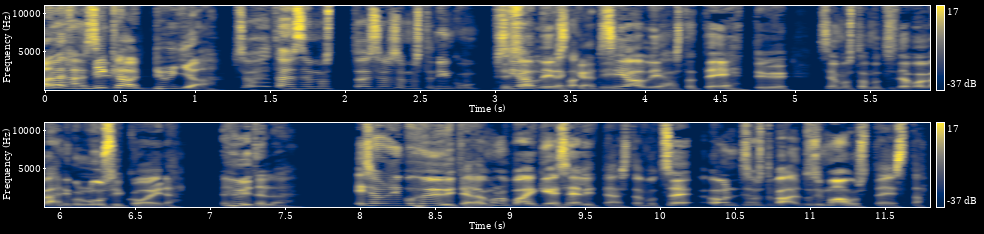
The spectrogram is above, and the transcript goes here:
Anteeksi, mikä sinne- on dyja? Se on jotain semmoista, tai se on semmoista niinku sianliha, sianlihasta tehtyä, semmoista, mutta sitä voi vähän niinku lusikoida. Hyytelö. Ei se ole niinku hyytelö, mun on vaikea selittää sitä, mutta se on semmoista tosi mausteista.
